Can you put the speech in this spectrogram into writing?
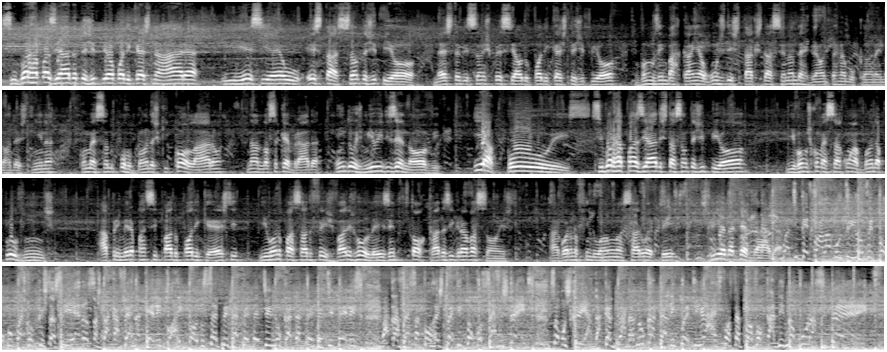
Simbora rapaziada, TGPO Podcast na área e esse é o Estação TGPO. Nesta edição especial do podcast TGPO, vamos embarcar em alguns destaques da cena underground pernambucana e nordestina, começando por bandas que colaram na nossa quebrada em 2019. E após! Simbora rapaziada, Estação TGPO e vamos começar com a banda Plugins, a primeira a participar do podcast e o ano passado fez vários rolês entre tocadas e gravações. Agora no fim do ano lançaram o EP Cria da Quebrada. Então. Somos cria da quebrada, nunca delinquente. A resposta é provocada e não por acidente.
